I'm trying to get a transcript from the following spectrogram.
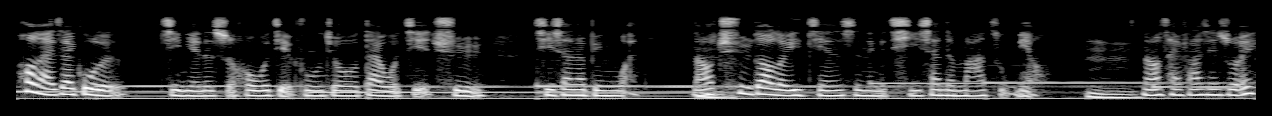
后来再过了几年的时候，我姐夫就带我姐去岐山那边玩，然后去到了一间是那个岐山的妈祖庙。嗯嗯，然后才发现说，哎，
